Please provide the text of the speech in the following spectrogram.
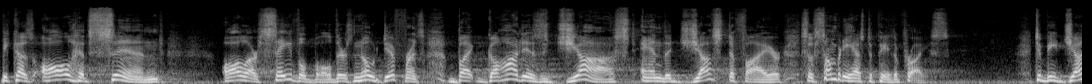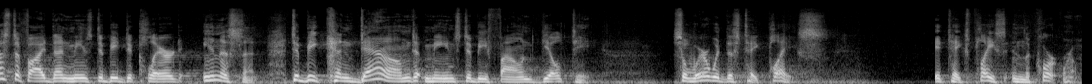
Because all have sinned, all are savable, there's no difference, but God is just and the justifier, so somebody has to pay the price. To be justified then means to be declared innocent. To be condemned means to be found guilty. So, where would this take place? It takes place in the courtroom.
